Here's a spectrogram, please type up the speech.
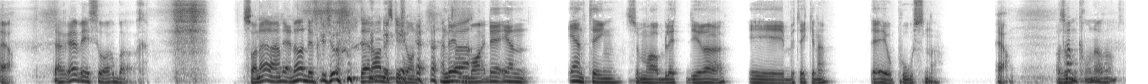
Ja. Der er vi sårbare. Sånn er Det det. er en annen diskusjon. Det er en annen diskusjon. Men det er jo det er en, en ting som har blitt dyrere i butikkene. Det er jo posene. Ja. Altså Fem kroner, sant?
